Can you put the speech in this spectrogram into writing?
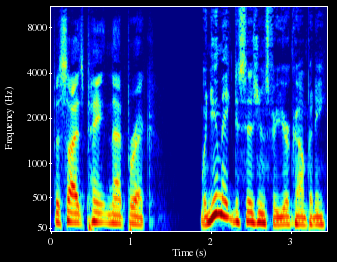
besides painting that brick. When you make decisions for your company,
